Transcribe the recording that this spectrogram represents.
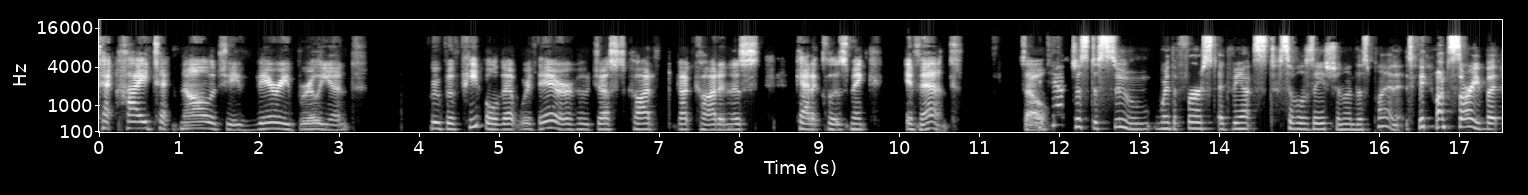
te- high technology, very brilliant group of people that were there who just caught got caught in this cataclysmic event. So you can't just assume we're the first advanced civilization on this planet. I'm sorry, but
